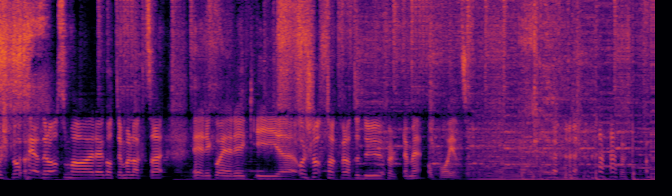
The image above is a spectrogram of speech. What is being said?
Oslo. Peder òg, som har gått hjem og lagt seg. Erik og Erik i Oslo, takk for at du fulgte med, og på gjensyn.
